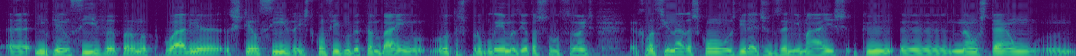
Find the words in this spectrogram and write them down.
uh, intensiva para uma pecuária extensiva. Isto configura também outros problemas e outras soluções relacionadas com os direitos dos animais que uh, não estão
